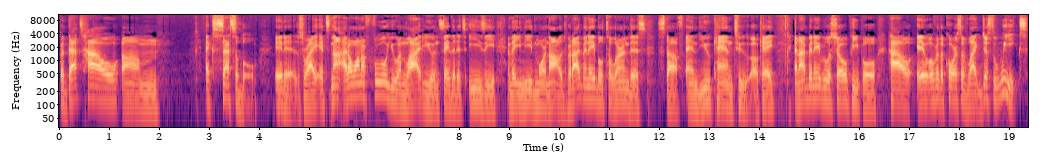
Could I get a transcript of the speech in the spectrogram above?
but that's how um, accessible it is, right? It's not, I don't want to fool you and lie to you and say that it's easy and that you need more knowledge, but I've been able to learn this stuff and you can too, okay? And I've been able to show people how it, over the course of like just weeks,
